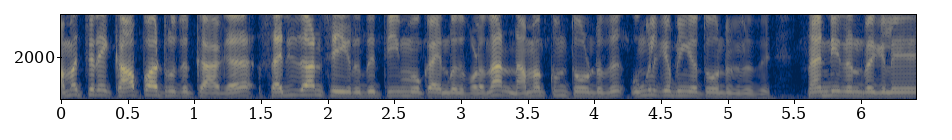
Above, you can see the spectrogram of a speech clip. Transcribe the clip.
அமைச்சரை காப்பாற்றுவதற்காக சரிதான் செய்கிறது திமுக என்பது போல தான் நமக்கும் தோன்றுது. உங்களுக்கு எப்படிங்க தோன்றுகிறது? நன்றி நண்பர்களே.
